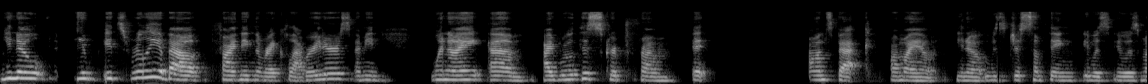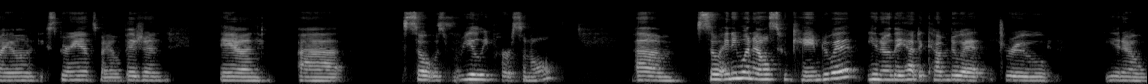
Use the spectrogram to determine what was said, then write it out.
you know, it, it's really about finding the right collaborators. I mean, when I um I wrote this script from it on spec on my own. You know, it was just something, it was it was my own experience, my own vision. And uh so it was really personal. Um, so anyone else who came to it, you know, they had to come to it through, you know,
